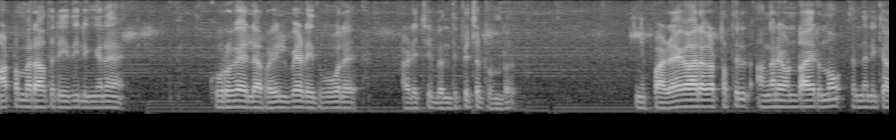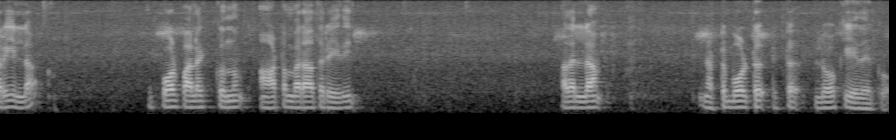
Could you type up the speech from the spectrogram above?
ആട്ടം വരാത്ത രീതിയിൽ ഇങ്ങനെ കുറുകയില്ല റെയിൽവേയുടെ ഇതുപോലെ അടിച്ച് ബന്ധിപ്പിച്ചിട്ടുണ്ട്. ഇനി പഴയ കാലഘട്ടത്തിൽ അങ്ങനെ ഉണ്ടായിരുന്നോ എന്നെനിക്കറിയില്ല. ഇപ്പോൾ പലക്കൊന്നും ആട്ടം വരാത്ത രീതിയിൽ അതെല്ലാം നട്ട് ബോൾട്ട് ഇട്ട് ലോക്ക് ചെയ്തേക്കുക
